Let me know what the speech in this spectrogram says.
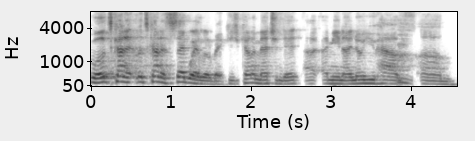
well let's kind of let's kind of segue a little bit because you kind of mentioned it I, I, mean i know you have um,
